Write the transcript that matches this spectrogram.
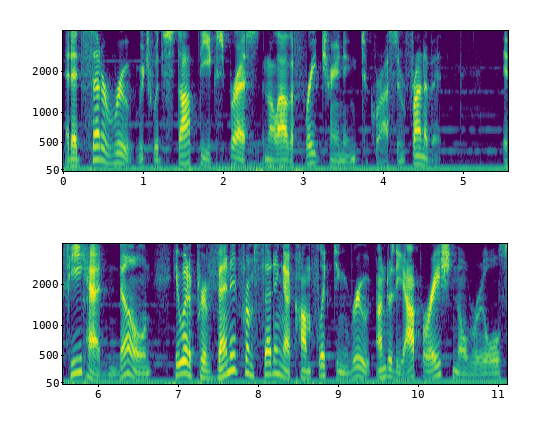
and had set a route which would stop the express and allow the freight train to cross in front of it. If he had known, he would have prevented from setting a conflicting route under the operational rules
